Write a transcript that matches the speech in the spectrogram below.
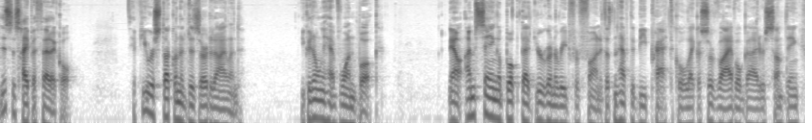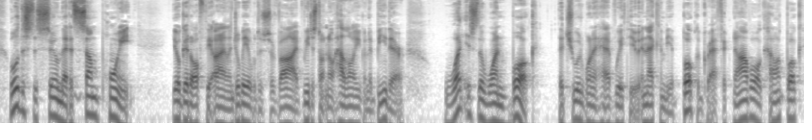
This is hypothetical. If you were stuck on a deserted island you could only have one book. Now, I'm saying a book that you're going to read for fun. It doesn't have to be practical, like a survival guide or something. We'll just assume that at some point you'll get off the island. You'll be able to survive. We just don't know how long you're going to be there. What is the one book that you would want to have with you? And that can be a book, a graphic novel, a comic book.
